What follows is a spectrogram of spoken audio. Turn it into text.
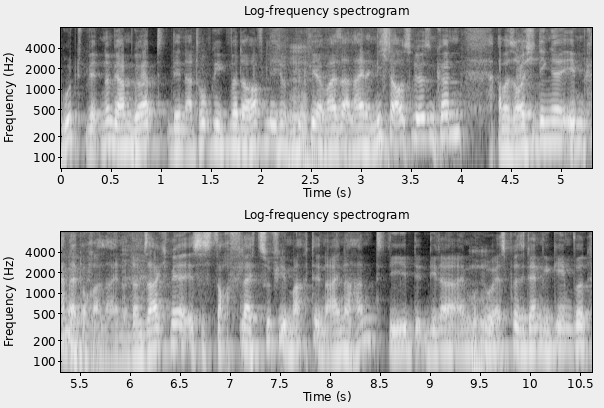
gut, wir, ne, wir haben gehört, den Atomkrieg wird er hoffentlich und mhm. glücklicherweise alleine nicht auslösen können, aber solche Dinge eben kann er doch alleine. Und dann sage ich mir, ist es doch vielleicht zu viel Macht in einer Hand, die, die da einem mhm. US-Präsidenten gegeben wird?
